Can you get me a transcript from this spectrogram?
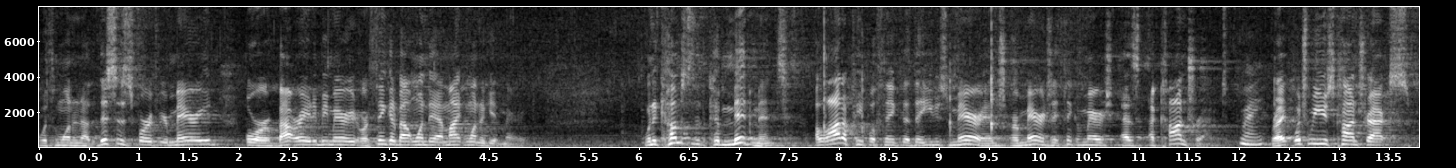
with one another. This is for if you're married or about ready to be married or thinking about one day I might want to get married. When it comes to the commitment, a lot of people think that they use marriage or marriage, they think of marriage as a contract. Right. Right? Which we use contracts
